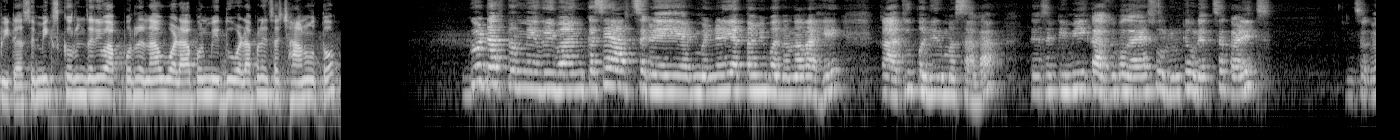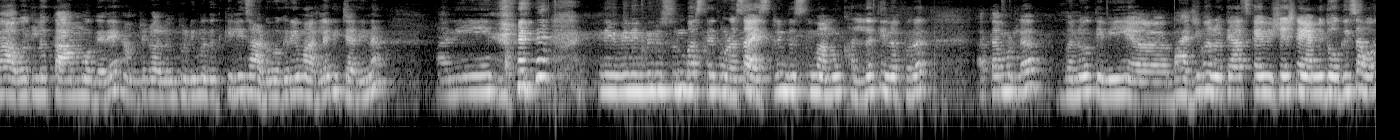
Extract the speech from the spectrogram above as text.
पीठ असं मिक्स करून जरी वापरलं ना वडा पण मेदू वडा पण याचा छान होतो. गुड आफ्टरनून एव्हरीवन कसे आहात सगळे? मंडळी आता मी बनवणार आहे काजू पनीर मसाला. त्यासाठी मी काजू बघायला सोलून ठेवलेत सकाळीच. सगळं आवरलं काम वगैरे. आमच्या डॉलून थोडी मदत केली झाडू वगैरे मारलं बिचारीनं. आणि नेहमी नेहमी रुसून बसते थोडंसं आईस्क्रीम बिस्क्रीम आणून खाल्लं तिनं परत. आता म्हटलं बनवते मी. भाजी बनवते. आज काही विशेष नाही आम्ही दोघीच आहोत.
